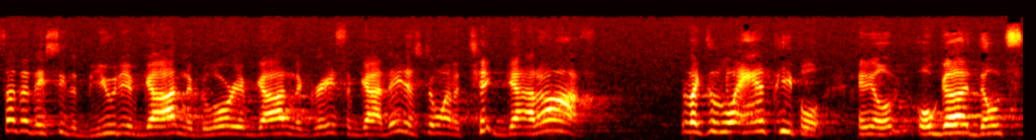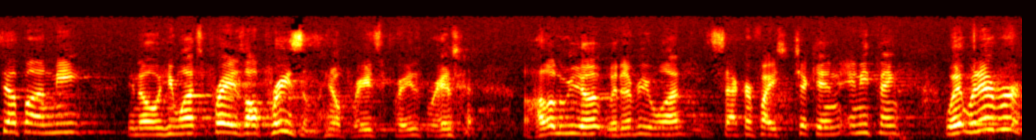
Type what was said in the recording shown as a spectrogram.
Sometimes they see the beauty of God and the glory of God and the grace of God. They just don't want to tick God off. They're like the little ant people. And, you know, oh God, don't step on me. You know, he wants praise, I'll praise him. You know, praise, praise, praise. Hallelujah, whatever you want. Sacrifice chicken, anything, whatever.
